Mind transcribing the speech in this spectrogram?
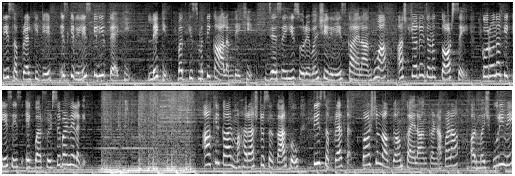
30 अप्रैल की डेट इसकी रिलीज़ के लिए तय की। लेकिन बदकिस्मती का आलम देखिए जैसे ही सूर्यवंशी रिलीज़ का ऐलान हुआ, आश्चर्यजनक तौर से कोरोना के केसेस एक बार फिर से बढ़ने लगे। आखिरकार महाराष्ट्र सरकार को 30 अप्रैल तक पार्शियल लॉकडाउन का ऐलान करना पड़ा और मजबूरी में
